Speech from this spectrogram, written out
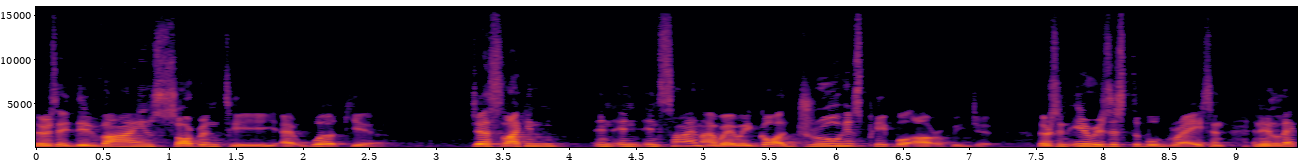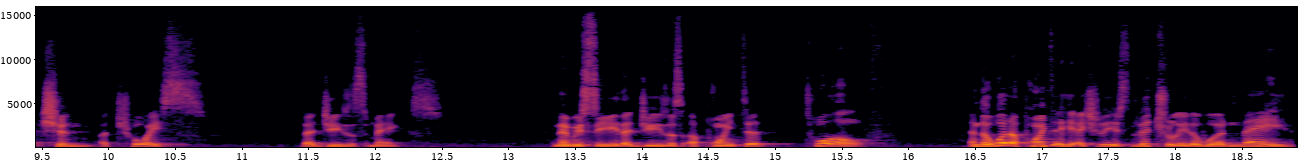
There's a divine sovereignty at work here. Just like in, in, in, Sinai, where God drew his people out of Egypt. There's an irresistible grace and an election, a choice that Jesus makes. And then we see that Jesus appointed 12. And the word appointed here actually is literally the word made.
